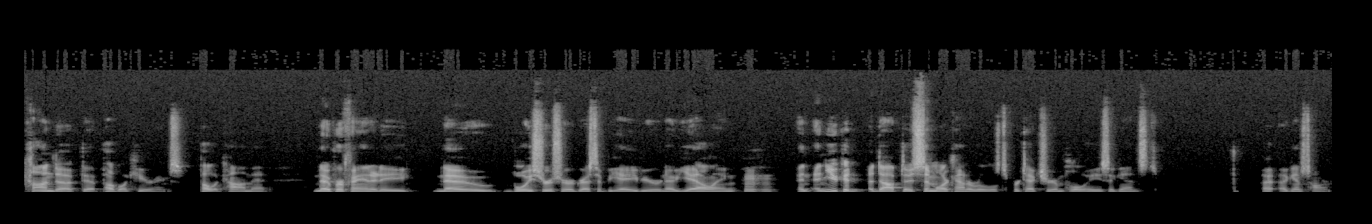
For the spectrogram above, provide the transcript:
conduct at public hearings, public comment, no profanity, no boisterous or aggressive behavior, no yelling, Mhm. and and you could adopt those similar kind of rules to protect your employees against uh, against harm.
